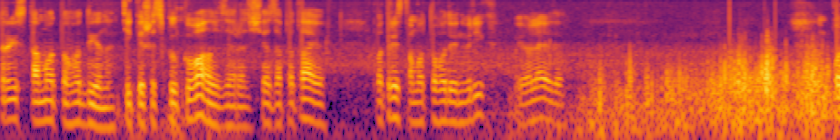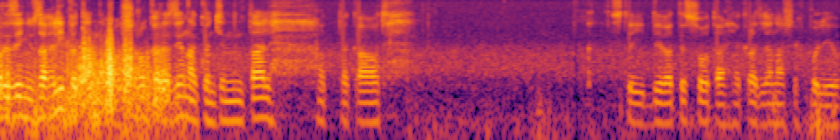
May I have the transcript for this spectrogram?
300 мотогодин. Тільки що спілкувалися зараз, ще запитаю. По 300 мотогодин в рік, уявляєте? Ну, По резині взагалі питань немає. Широка резина, континенталь. От така от. Стоїть 900 якраз для наших полів.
